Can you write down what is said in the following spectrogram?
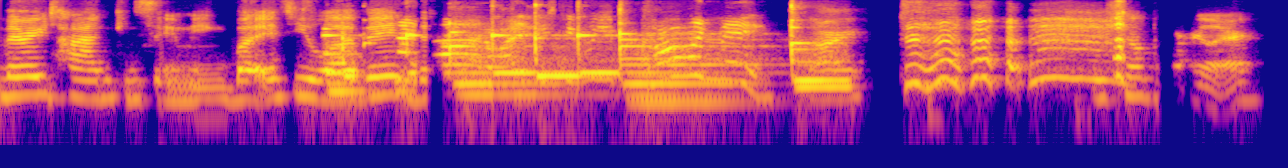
very time consuming. But if you love it, then- God, why do these people keep calling me? Sorry. You're so popular.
